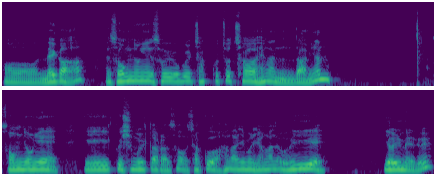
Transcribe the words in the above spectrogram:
어, 내가 성령의 소욕을 자꾸 쫓아 행한다면 성령의 이끄심을 따라서 자꾸 하나님을 향한 의의 열매를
